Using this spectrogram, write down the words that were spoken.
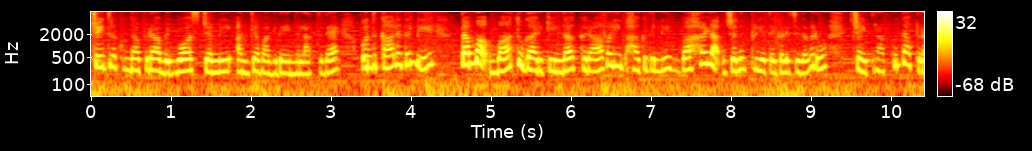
Chaitra Kundapura Bigg Boss journey ಅಂತ್ಯವಾಗಿದೆ ಎನ್ನಲಾಗ್ತಿದೆ. ಒಂದು ಕಾಲದಲ್ಲಿ ತಮ್ಮ ಮಾತುಗಾರಿಕೆಯಿಂದ ಕರಾವಳಿ ಭಾಗದಲ್ಲಿ ಬಹಳ ಜನಪ್ರಿಯತೆ ಗಳಿಸಿದವರು ಚೈತ್ರ ಕುಂದಾಪುರ.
